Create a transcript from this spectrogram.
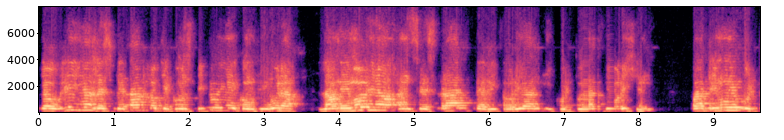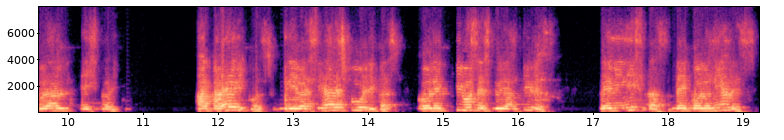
que obliga a respetar lo que constituye y configura la memoria ancestral, territorial y cultural de origen, patrimonio cultural e histórico. Académicos, universidades públicas, colectivos estudiantiles, feministas, decoloniales,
